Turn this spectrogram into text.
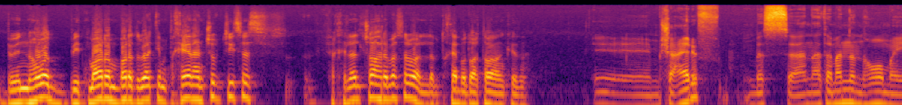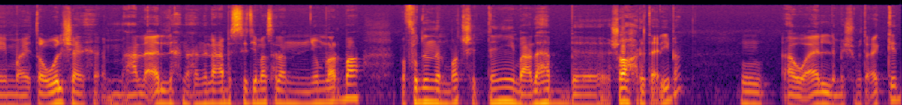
بما إن هو بيتمرن بره دلوقتي متخيل هنشوف جيسس في خلال شهر مثلا ولا متخيل الموضوع طبعا كده؟ مش عارف. بس أنا أتمنى إن هو ما يطولش. يعني على الأقل إحنا هنلعب السيتي مثلا يوم الأربعاء. المفروض إن الماتش التاني بعدها بشهر تقريبا. أو أقل مش متأكد.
